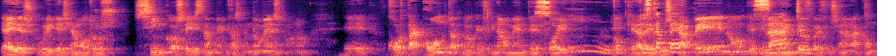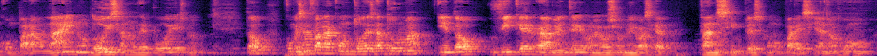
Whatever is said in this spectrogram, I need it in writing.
e aí descobri que tinha outros cinco ou seis também fazendo o mesmo, não? eh, Cortacontas, ¿no? que finalmente foi, Sim, eh, que era de Buscapé, ¿no? que Exato. finalmente foi fusionada com Compara Online, ¿no? dois anos depois. ¿no? Então, comecei a falar com toda essa turma e então vi que realmente o negócio não ia ser tão simples como parecia, ¿no? como,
